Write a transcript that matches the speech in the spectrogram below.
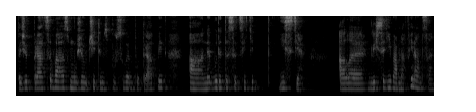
Takže práce vás může určitým způsobem potrápit a nebudete se cítit jistě. Ale když se dívám na finance,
